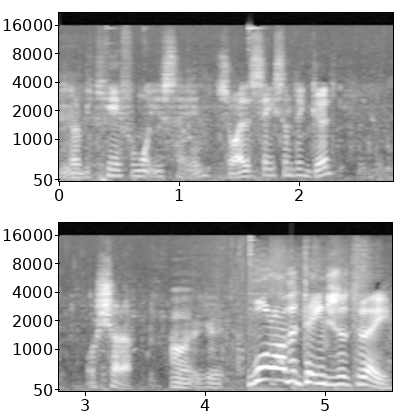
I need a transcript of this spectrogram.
you gotta be careful what you're saying. So either say something good or shut up. Oh, okay. What are the dangers of today?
